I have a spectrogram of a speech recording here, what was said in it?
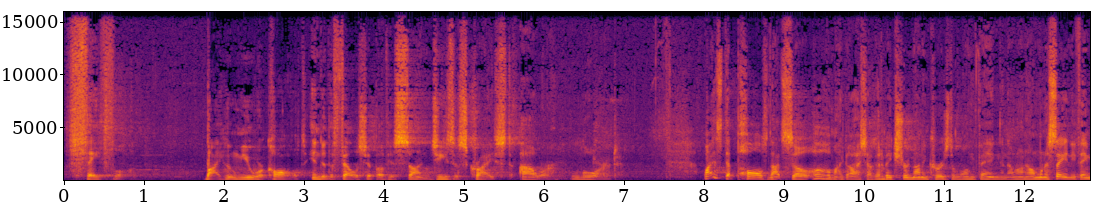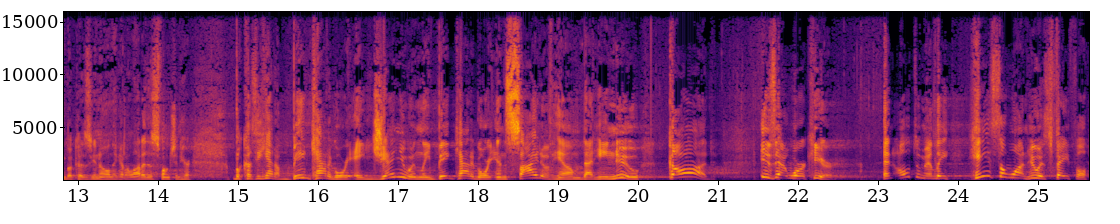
faithful by whom you were called into the fellowship of his Son, Jesus Christ, our Lord. Why is it that Paul's not so, oh my gosh, I've got to make sure I'm not encouraged the wrong thing, and I don't, I don't want to say anything because, you know, they got a lot of dysfunction here. Because he had a big category, a genuinely big category inside of him that he knew God is at work here. And ultimately, he's the one who is faithful.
